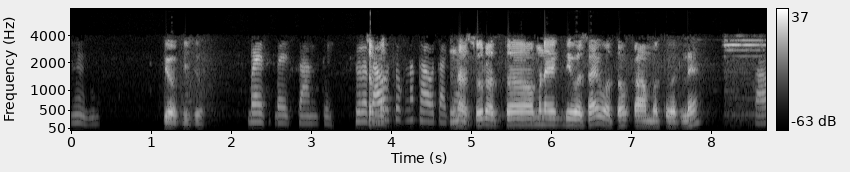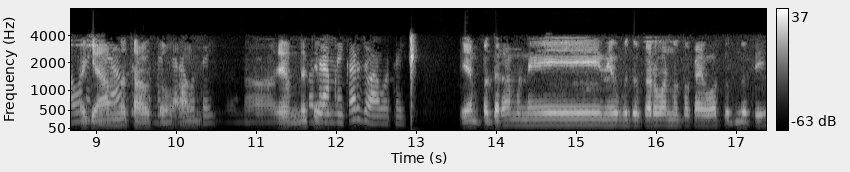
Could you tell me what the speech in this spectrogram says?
કયો બીજું? બસ બસ શાંતિ. સુરત આવો છો કે નથી આવતા ના સુરત તો હમણાં એક દિવસ આવ્યો હતો કામ હતું એટલે. ઘરે આમ નથી આવતો એમ નથી પધરામણી કરજો આવો તઈ. એમ પધરામણી એવું બધું કરવાનું તો કઈ હોતું જ નથી.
